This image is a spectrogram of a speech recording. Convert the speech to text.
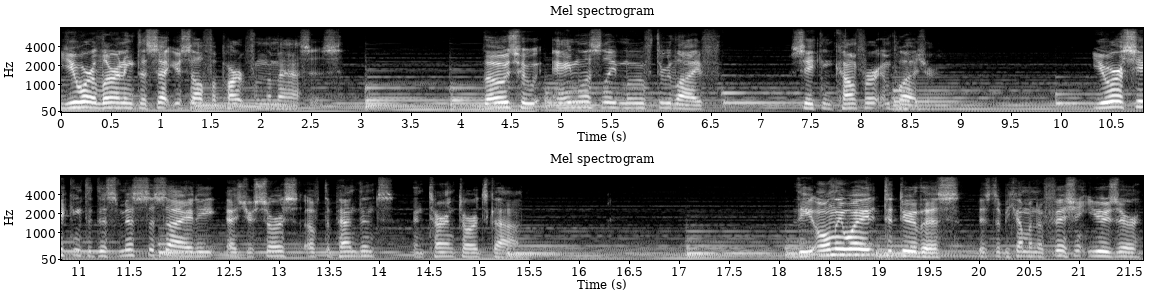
You are learning to set yourself apart from the masses. Those who aimlessly move through life seeking comfort and pleasure. You are seeking to dismiss society as your source of dependence and turn towards God. The only way to do this is to become an efficient user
